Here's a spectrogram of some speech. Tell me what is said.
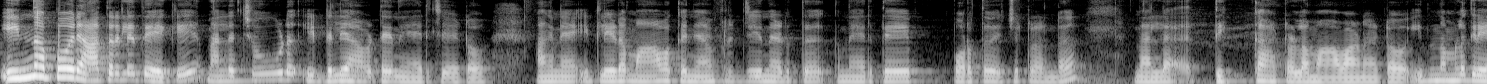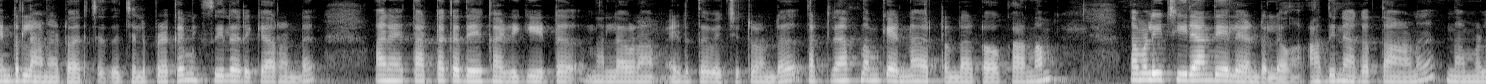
ഇന്നപ്പോൾ രാത്രിയിലത്തേക്ക് നല്ല ചൂട് ഇഡ്ഡലി ആവട്ടെ എന്ന് വിചാരിച്ചു കേട്ടോ. അങ്ങനെ ഇഡ്ഡലിയുടെ മാവൊക്കെ ഞാൻ ഫ്രിഡ്ജിൽ നിന്ന് എടുത്ത് നേരത്തെ പുറത്ത് വെച്ചിട്ടുണ്ട്. നല്ല തിക്കായിട്ടുള്ള മാവാണ് കേട്ടോ. ഇത് നമ്മൾ ഗ്രൈൻഡറിലാണ് കേട്ടോ അരച്ചത്. ചിലപ്പോഴൊക്കെ മിക്സിയിൽ അരയ്ക്കാറുണ്ട്. അങ്ങനെ തട്ടൊക്കെ ദേ കഴുകിയിട്ട് നല്ലവണ്ണം എടുത്ത് വെച്ചിട്ടുണ്ട്. തട്ടിനകത്ത് നമുക്ക് എണ്ണ വരട്ടണ്ട കേട്ടോ. കാരണം നമ്മൾ ഈ ചീരാന്തി ഇല ഉണ്ടല്ലോ അതിനകത്താണ് നമ്മൾ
